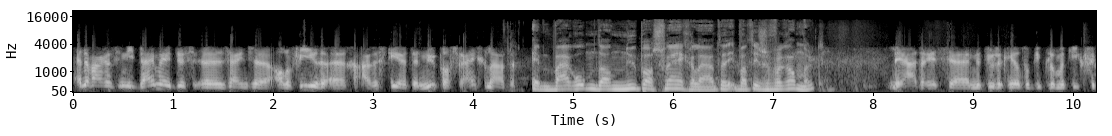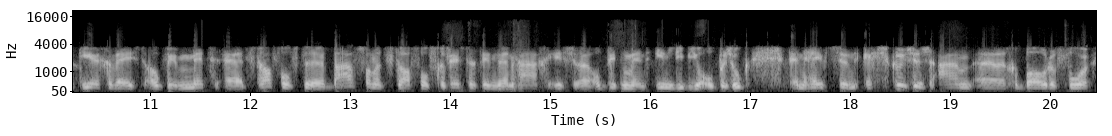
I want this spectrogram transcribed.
En daar waren ze niet blij mee, dus uh, zijn ze alle vier gearresteerd en nu pas vrijgelaten. En waarom dan nu pas vrijgelaten? Wat is er veranderd? Ja, er is uh, natuurlijk heel veel diplomatiek verkeer geweest. Ook weer met uh, het strafhof. De baas van het strafhof, gevestigd in Den Haag, is uh, op dit moment in Libië op bezoek. En heeft zijn excuses aangeboden voor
